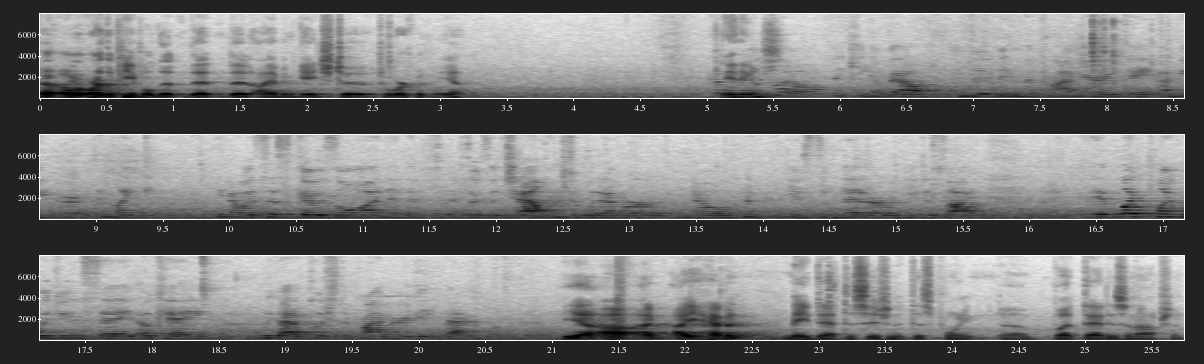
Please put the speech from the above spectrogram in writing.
Uh, Or, or the people that, that, that I have engaged to, to work with me, yeah. Anything else? We're not all thinking about moving the primary date, I mean, or, and like, you know, as this goes on, and if, if there's a challenge to whatever, you know, you submit or you decide, at what point would you say, okay, we gotta push the primary date back a little bit? Yeah, I, I- I haven't made that decision at this point, uh, but that is an option.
